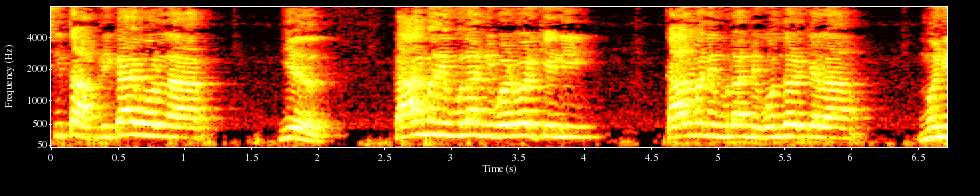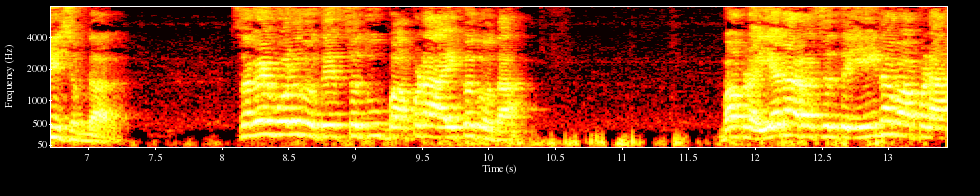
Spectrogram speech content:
सीता आपली काय बोलणार? हे काल म्हणे मुलांनी बडबड केली. काल म्हणे मुलांनी गोंधळ केला. म्हणे शब्द आला. सगळे बोलत होते सदू बापडा ऐकत होता. बापडा येणार असेल तर येईना बापडा.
